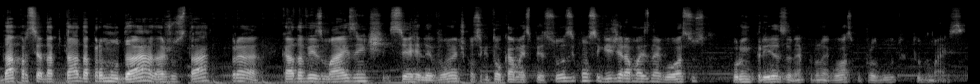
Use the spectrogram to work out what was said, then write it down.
dá para se adaptar, dá para mudar, ajustar para cada vez mais a gente ser relevante, conseguir tocar mais pessoas e conseguir gerar mais negócios para uma empresa, né, para o negócio, para o produto e tudo mais.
